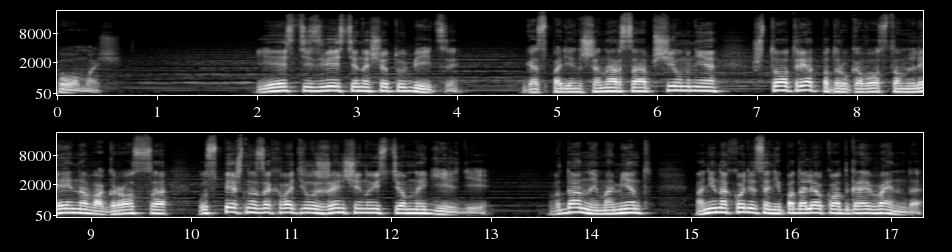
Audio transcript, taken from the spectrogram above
помощь. Есть известие насчет убийцы. Господин Шенар сообщил мне, что отряд под руководством Лейна Вагросса успешно захватил женщину из темной гильдии. В данный момент они находятся неподалеку от Грайвенда.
